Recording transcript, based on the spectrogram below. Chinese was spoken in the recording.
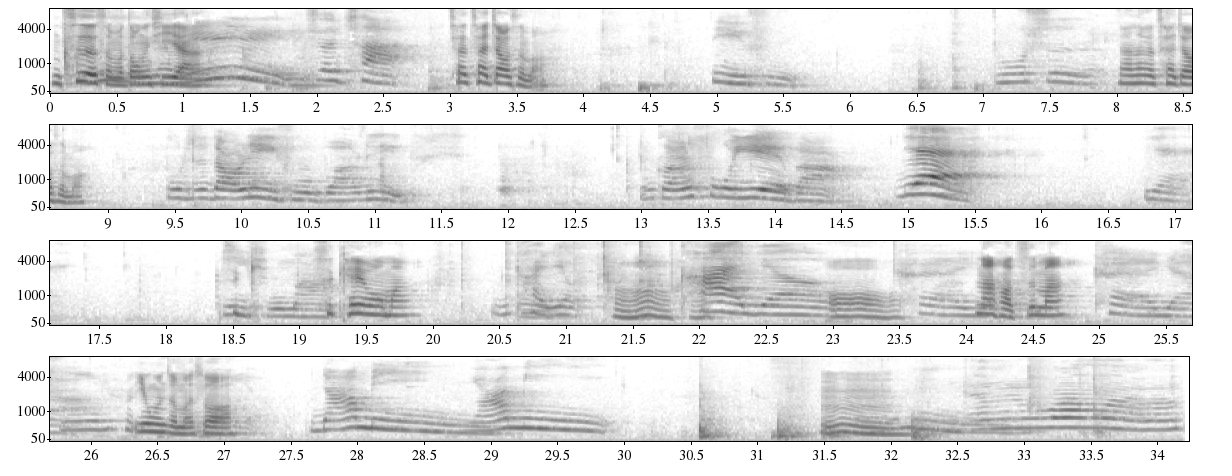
你吃的什么东西呀、菜。菜叫什么？不是。那那个菜叫什么？不知道栗子吧？栗你。可能树叶吧。耶、耶、是 KO 吗？开呀！哦，哦，那好吃吗？开呀！英文怎么说？Yummy，Yummy。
